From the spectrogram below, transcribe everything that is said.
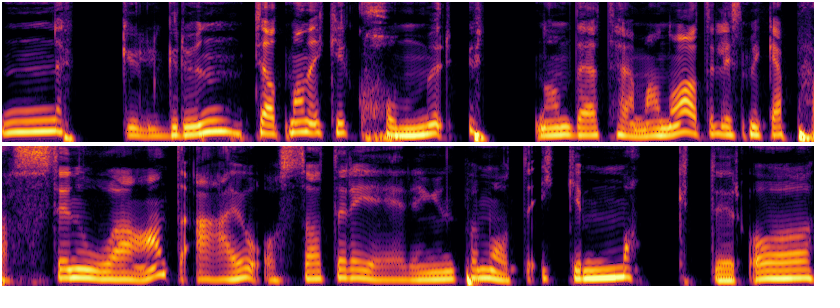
nøkkelgrunn til at man ikke kommer utenom det temaet nå, at det liksom ikke er plass til noe annet, er jo også at regjeringen på en måte ikke makter å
